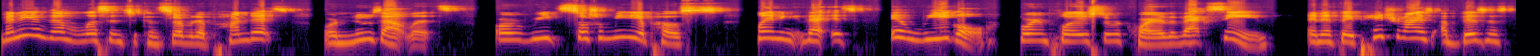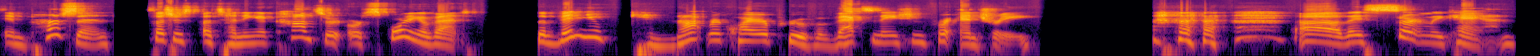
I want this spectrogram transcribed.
Many of them listen to conservative pundits or news outlets or read social media posts claiming that it's illegal for employers to require the vaccine. And if they patronize a business in person, such as attending a concert or sporting event, the venue cannot require proof of vaccination for entry. uh, they certainly can.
